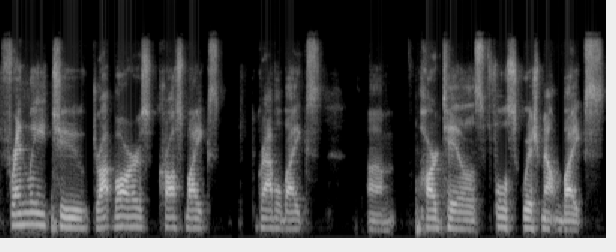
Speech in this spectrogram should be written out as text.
friendly to drop bars, cross bikes, gravel bikes, um, hardtails, full squish mountain bikes,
